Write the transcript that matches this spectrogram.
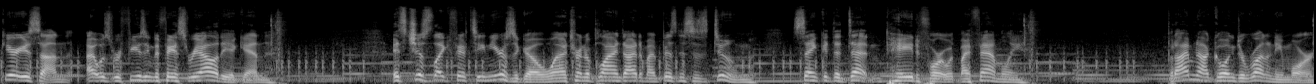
Kiryu-san, I was refusing to face reality again. It's just like 15 years ago when I turned a blind eye to my business's doom, sank into debt and paid for it with my family. But I'm not going to run anymore.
